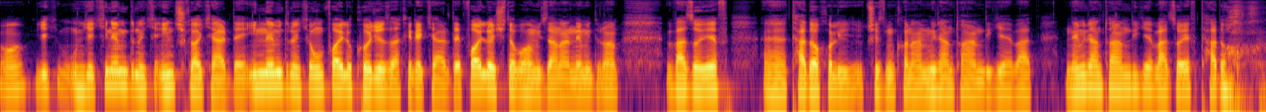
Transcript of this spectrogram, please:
اون یکی نمی‌دونه که این چیکار کرده این نمی‌دونه که اون فایل رو کجا ذخیره کرده. فایل رو اشتباه می‌زنن نمی‌دونم وظایف تداخلی چیز می‌کنن میرن تو هم دیگه بعد نمیرن تو هم دیگه وظایف تداخلی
